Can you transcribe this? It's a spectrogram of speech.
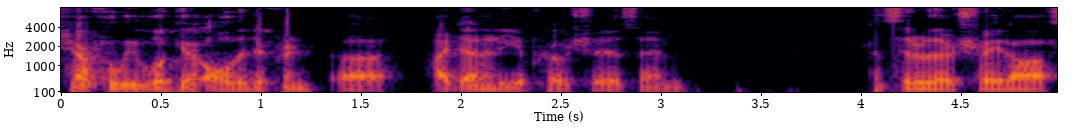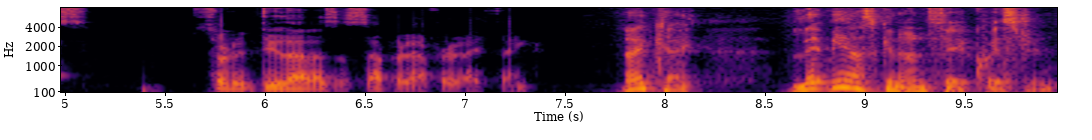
carefully look at all the different uh, identity approaches and consider their trade-offs. Sort of do that as a separate effort, I think. Okay. Let me ask an unfair question.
